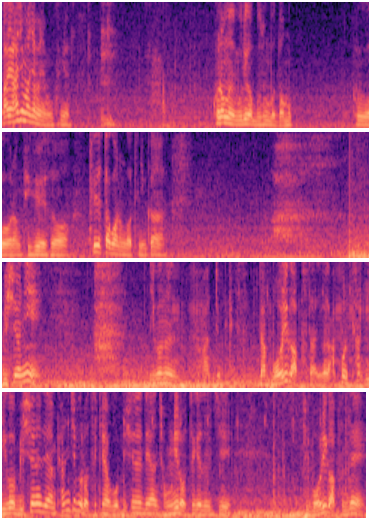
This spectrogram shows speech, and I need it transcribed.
아니 하지 마지 마지 마 그냥 그러면 우리가 무슨 뭐 너무 그거랑 비교해서 틀렸다고 하는 것 같으니까 하, 미션이 하, 이거는 아, 나 머리가 아프다. 이거 앞으로 편, 이거 미션에 대한 편집을 어떻게 하고 미션에 대한 정리를 어떻게 해야 될지 지금 머리가 아픈데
